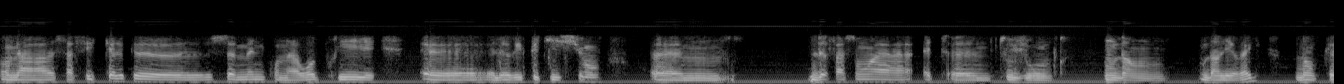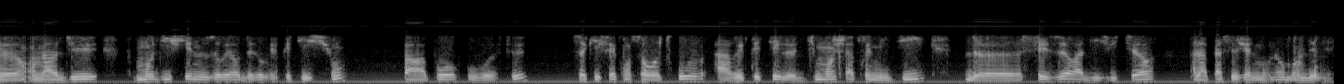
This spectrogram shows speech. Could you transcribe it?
on a, ça fait quelques semaines qu'on a repris euh, les répétitions euh, de façon à être euh, toujours dans, dans les règles. Donc on a dû modifier nos horaires de répétition par rapport au couvre-feu, ce qui fait qu'on se retrouve à répéter le dimanche après-midi de 16h à 18h à la place Eugène Monod au Bandévé.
